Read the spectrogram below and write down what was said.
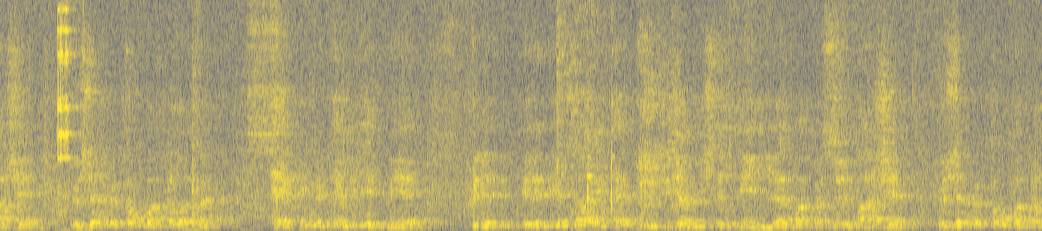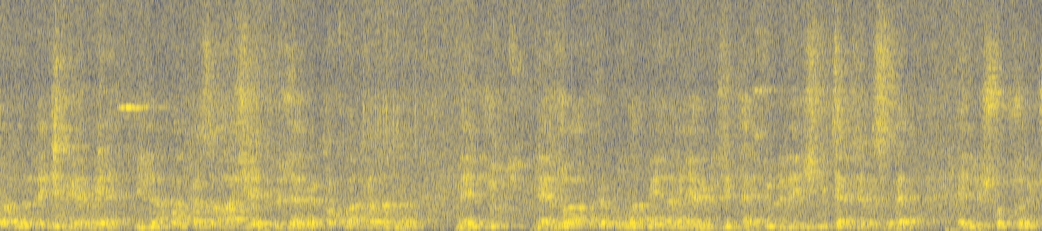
AŞ, özel ve kamu bankalarına temin ve temin etmeye, beledi belediyemize ait her türlü ticari işletmeyi İller Bankası AŞ, özel ve kamu bankalarına rehin vermeye, İller Bankası AŞ, özel ve kamu bankalarının mevcut mevzuatı ve bundan meydana gelebilecek her türlü değişiklik çerçevesinde 5393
